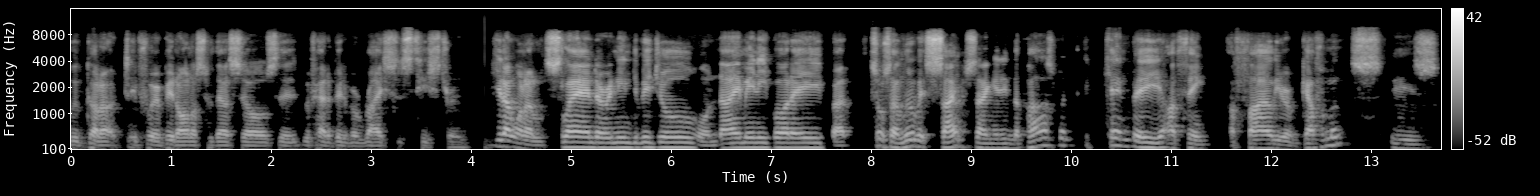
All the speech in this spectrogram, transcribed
we've got to, if we're a bit honest with ourselves, we've had a bit of a racist history. You don't want to slander an individual or name anybody, but it's also a little bit safe saying it in the past, but it can be, I think, a failure of governments is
